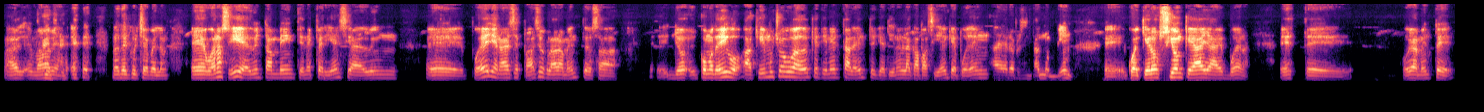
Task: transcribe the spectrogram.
no te escuché, perdón. bueno, sí, Edwin también tiene experiencia, Edwin eh, puede llenar ese espacio claramente. O sea, eh, yo, como te digo, aquí hay muchos jugadores que tienen talento y que tienen la capacidad y que pueden eh, representarnos bien. cualquier opción que haya es buena. Este, obviamente,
